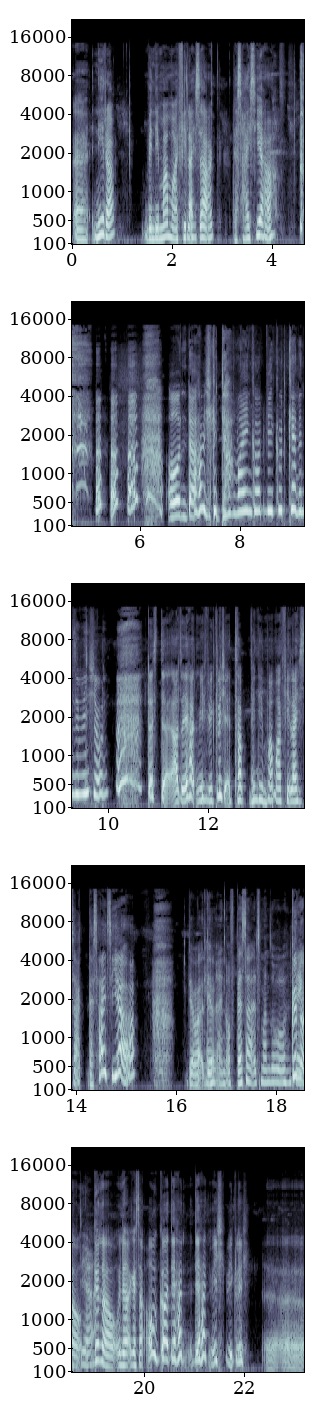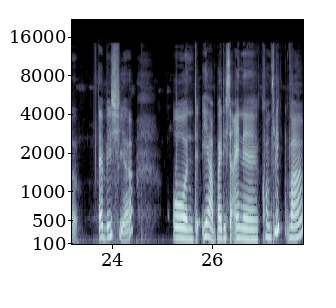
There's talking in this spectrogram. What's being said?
äh, Nira, wenn die Mama vielleicht sagt, das heißt ja. Und da habe ich gedacht, mein Gott, wie gut kennen Sie mich schon. Das, also er hat mich wirklich ertappt, wenn die Mama vielleicht sagt, das heißt ja. Der war, kennen der, einen oft besser, als man so genau, denkt. Ja. Genau, und er hat gesagt, oh Gott, der hat, der hat mich wirklich äh, erwischt hier. Und ja, bei dieser eine Konflikt war,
